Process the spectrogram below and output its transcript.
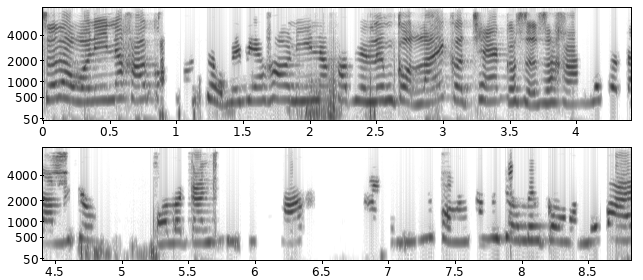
สำหรับวันนี้นะคะก่อนจบไม่เพียงเท่านี้นะครับอย่าลืมกดไลค์กดแชร์กด subscribe และกดตามไม่ชมตอนรายการที่นะคะวันนี้ขอท่านผู้ชมไปก่อนบ๊ายบาย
